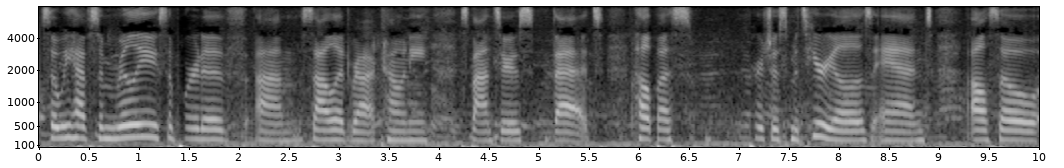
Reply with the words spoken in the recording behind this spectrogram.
So, we have some really supportive, um, solid Rock County sponsors that help us purchase materials and also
